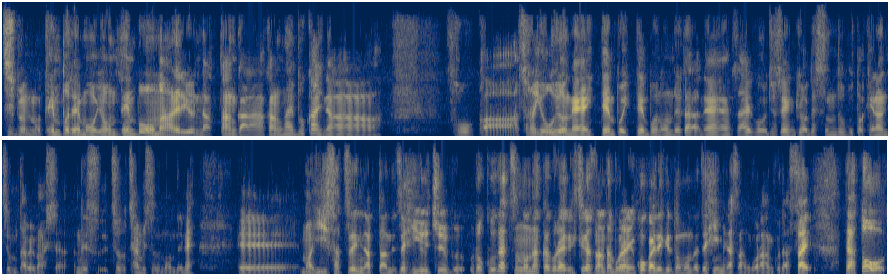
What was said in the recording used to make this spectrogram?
自分の店舗でもう4店舗も回れるようになったんかな感慨深いなそうか。それは酔うよね。1店舗1店舗飲んでたらね。最後、受選挙でスンドゥブとケランチも食べました。です。ちょっとチャミスル飲んでね。えー、まあいい撮影になったんで、ぜひ YouTube、6月の中ぐらいか7月の頭ぐらいに公開できると思うんで、ぜひ皆さんご覧ください。で、あと、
